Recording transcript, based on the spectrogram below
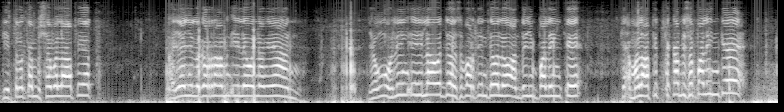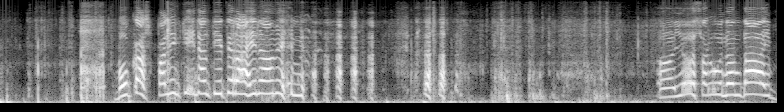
Dito lang kami sa malapit. Ayan yung lugar namin ilaw nang yan. Yung huling ilaw doon sa parting dulo, andun yung palengke. Kaya malapit na kami sa palengke. Bukas, palengke na ang titirahin namin. Ayos, ang unang dive.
